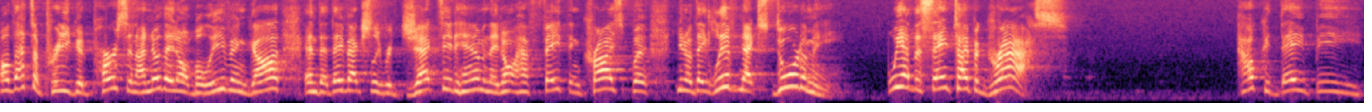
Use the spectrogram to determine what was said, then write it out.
Oh, that's a pretty good person. I know they don't believe in God and that they've actually rejected him and they don't have faith in Christ, but you know, they live next door to me. We have the same type of grass. How could they be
